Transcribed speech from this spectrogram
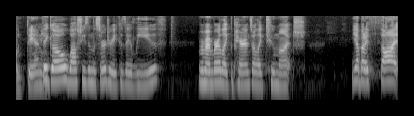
um, Danny. they go while she's in the surgery because they leave remember like the parents are like too much Yeah, but I thought.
